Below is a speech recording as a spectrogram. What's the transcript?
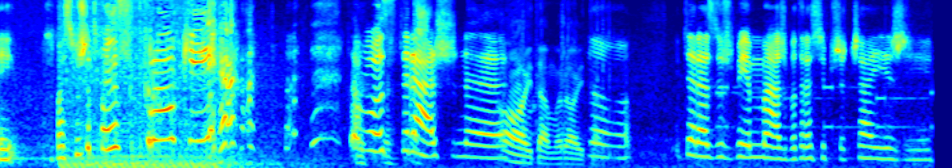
Ej, chyba słyszę twoje kroki! To było straszne. Oj tam, roj tam. No. I teraz już mnie masz, bo teraz się przyczaisz i...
